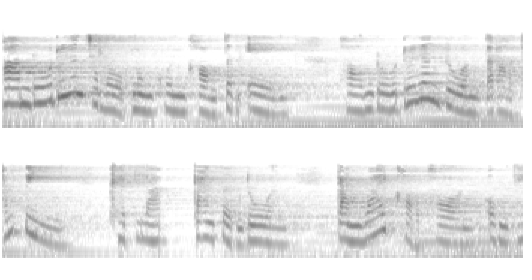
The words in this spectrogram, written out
ความรู้เรื่องโฉลกมงคลของตนเอง พร้อมรู้เรื่องดวงตลอดทั้งปี เคล็ดลับ การเสริมดวง การไหว้ขอพร องค์เท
